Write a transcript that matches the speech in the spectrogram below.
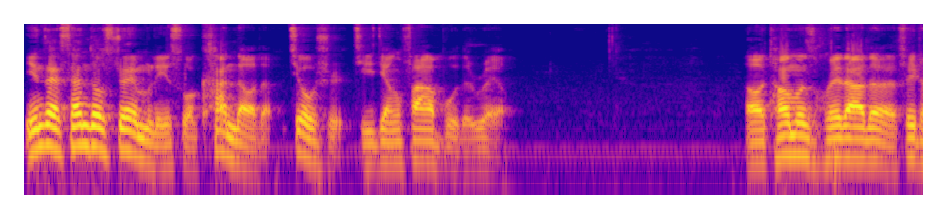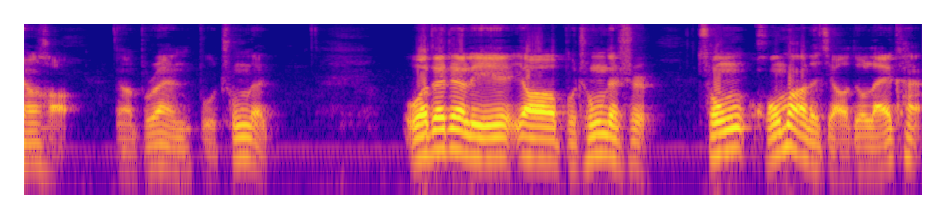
您在 CentOS Stream 里所看到的就是即将发布的 Real。哦，Thomas 回答的非常好啊，Brian 补充了。我在这里要补充的是，从红帽的角度来看，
